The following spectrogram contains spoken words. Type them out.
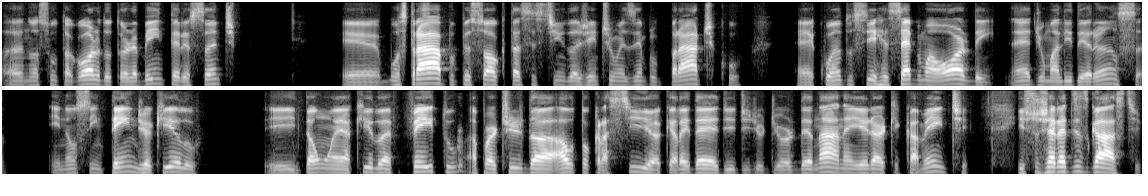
uh, no assunto agora, doutor, é bem interessante. É, mostrar para o pessoal que está assistindo a gente um exemplo prático. É, quando se recebe uma ordem né, de uma liderança e não se entende aquilo, e, então é aquilo é feito a partir da autocracia, aquela ideia de, de, de ordenar né, hierarquicamente. Isso gera desgaste.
